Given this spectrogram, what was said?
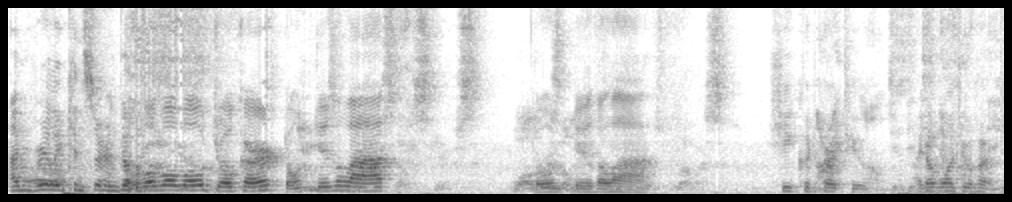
I'm really concerned though. whoa, whoa, whoa, Joker. Don't do the laugh. So scarce. Waller is Don't do the few laugh. hours below us. She could hurt you. I'll do the I don't want you hurt. thing,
